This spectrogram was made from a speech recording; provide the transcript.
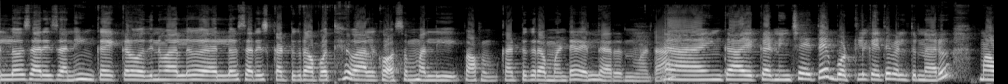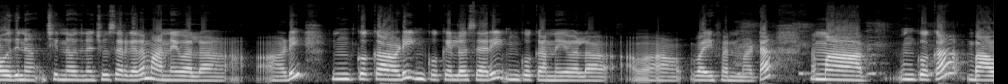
ఎల్లో సారీస్ అని ఇంకా ఇక్కడ వదిన వాళ్ళు ఎల్లో సారీస్ కట్టుకు రాకపోతే వాళ్ళ కోసం మళ్ళీ పాపం కట్టుకు రమ్మంటే వెళ్ళారనమాట ఇంకా ఇక్కడి నుంచి అయితే బొట్లకి అయితే వెళ్తున్నారు. మా వదిన చిన్న వదిన చూసారు కదా మా అన్నయ్య వాళ్ళ ఆడి ఇంకొక ఆడి ఇంకొక ఎల్లో సారీ ఇంకొక అన్నయ్య వాళ్ళ వైఫ్ అనమాట మా ఇంకొక బావ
